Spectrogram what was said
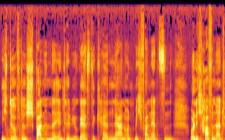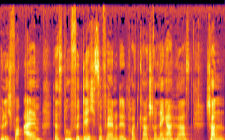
Ich durfte spannende Interviewgäste kennenlernen und mich vernetzen. Und ich hoffe natürlich vor allem, dass du für dich, sofern du den Podcast schon länger hörst, schon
